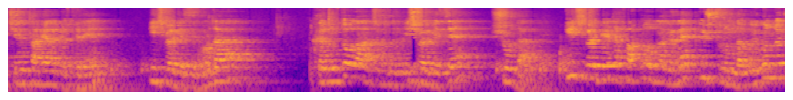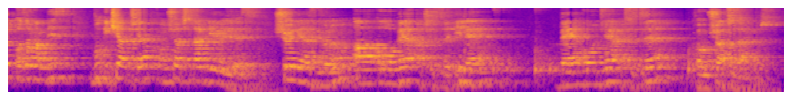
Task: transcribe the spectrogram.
İçini tarayarak göstereyim. İç bölgesi burada. Kırmızı olan açımızın iç bölgesi şurada. İç bölgeleri de farklı olduğuna göre 3 durumda uygundur. O zaman biz bu iki açıya komşu açılar diyebiliriz. Şöyle yazıyorum. AOB açısı ile BOC açısı komşu açılardır.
